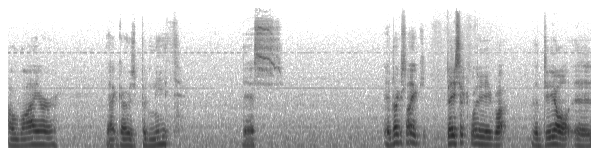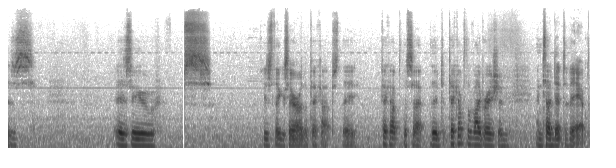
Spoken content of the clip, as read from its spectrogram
a wire that goes beneath this. It looks like basically what the deal is is you these things here are the pickups. They pick up the set, they pick up the vibration and send it to the amp.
